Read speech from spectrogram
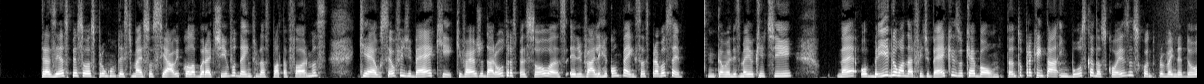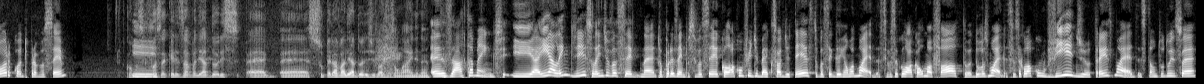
trazer as pessoas para um contexto mais social e colaborativo dentro das plataformas, que é o seu feedback que vai ajudar outras pessoas, ele vale recompensas para você. Então eles meio que te né, obrigam a dar feedbacks, o que é bom tanto para quem está em busca das coisas, quanto para o vendedor, quanto para você. Como e... se fosse aqueles avaliadores, é, é, super avaliadores de lojas online, né? Exatamente. E aí, além disso, além de você, né? Então, por exemplo, se você coloca um feedback só de texto, você ganha uma moeda. Se você coloca uma foto, duas moedas. Se você coloca um vídeo, três moedas. Então, tudo isso é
